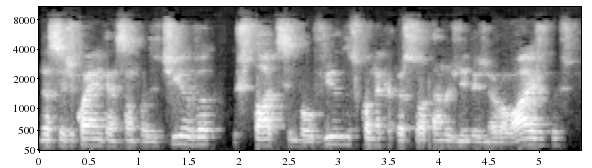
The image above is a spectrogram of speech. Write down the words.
ou seja, qual é a intenção positiva, os toques envolvidos, como é que a pessoa está nos níveis neurológicos,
